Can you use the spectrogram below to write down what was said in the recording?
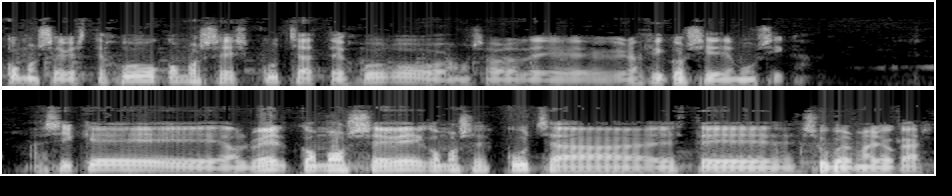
cómo se ve este juego, cómo se escucha este juego, vamos a hablar de gráficos y de música. Así que, Albert, ¿cómo se ve, cómo se escucha este Super Mario Kart?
